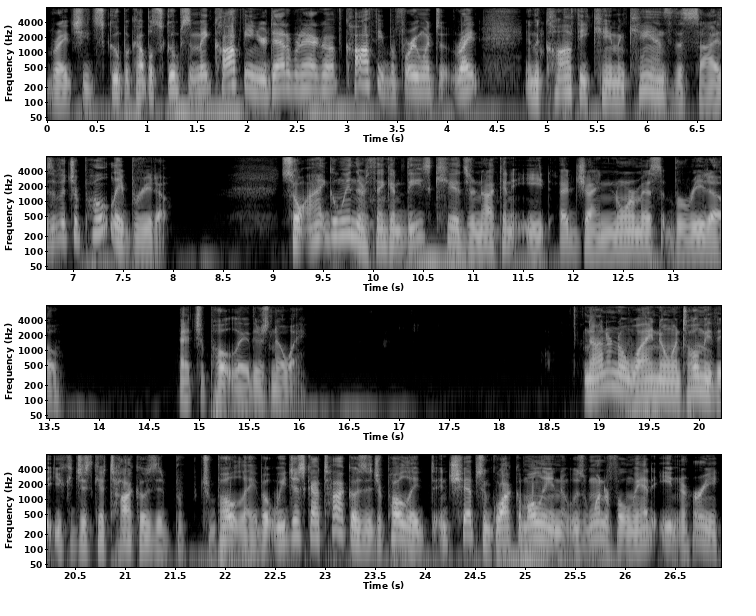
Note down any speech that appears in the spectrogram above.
right. She'd scoop a couple scoops and make coffee, and your dad would have coffee before he went to right. And the coffee came in cans the size of a Chipotle burrito. So I go in there thinking these kids are not going to eat a ginormous burrito at Chipotle. There's no way. Now, I don't know why no one told me that you could just get tacos at Chipotle, but we just got tacos at Chipotle and chips and guacamole, and it was wonderful. And we had to eat in a hurry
